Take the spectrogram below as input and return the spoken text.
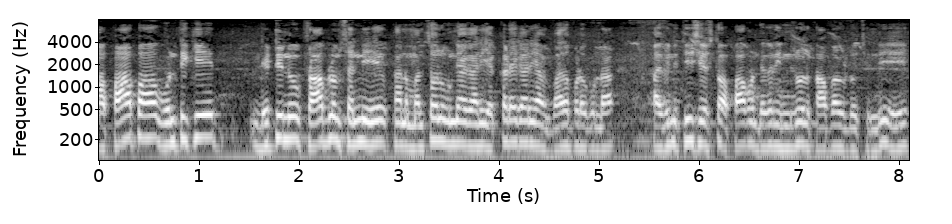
ఆ పాప ఒంటికి నెట్టిను ప్రాబ్లమ్స్ అన్నీ తన మనసులో ఉన్నా కానీ ఎక్కడే కానీ ఆమె బాధపడకుండా అవన్నీ తీసేస్తూ ఆ పాపను దగ్గర ఇన్ని రోజులు కాపాడుకుంటూ వచ్చింది.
